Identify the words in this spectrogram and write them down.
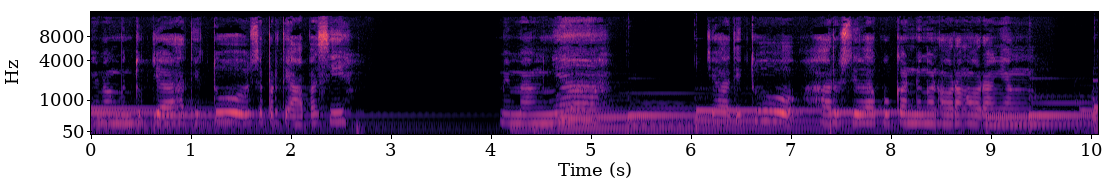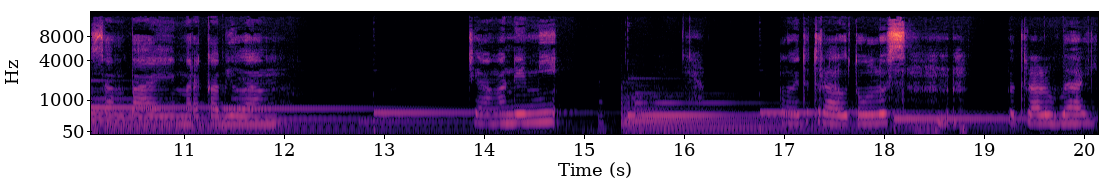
memang bentuk jahat itu seperti apa sih? Memangnya jahat itu harus dilakukan dengan orang-orang yang sampai mereka bilang, "Jangan, Demi, lo itu terlalu tulus, lo terlalu baik."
